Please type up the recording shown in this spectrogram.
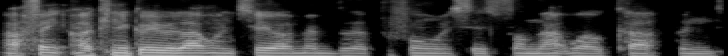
I think I can agree with that one too. I remember her performances from that World Cup, and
